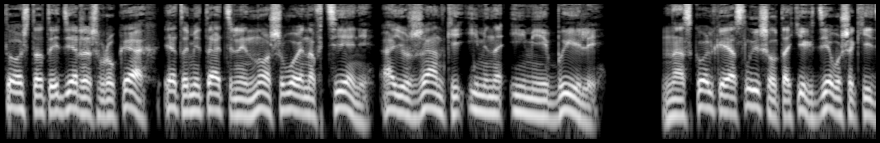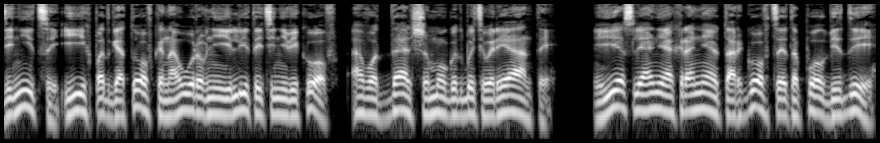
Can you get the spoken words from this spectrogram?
«То, что ты держишь в руках, это метательный нож воинов тени, а южанки именно ими и были. Насколько я слышал, таких девушек единицы, и их подготовка на уровне элиты теневиков, а вот дальше могут быть варианты. Если они охраняют торговца, это полбеды,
